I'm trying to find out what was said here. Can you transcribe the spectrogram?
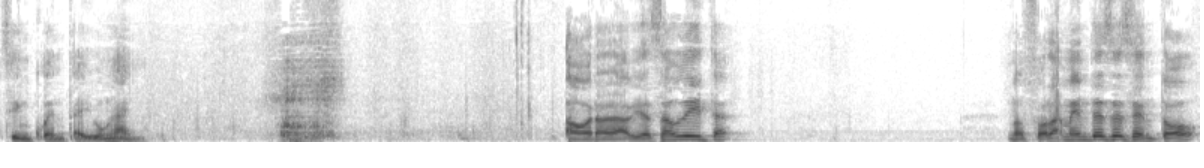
51 años. Ahora Arabia Saudita no solamente se sentó,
